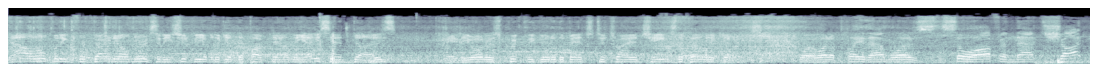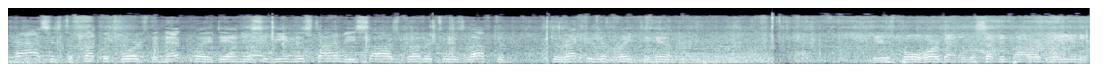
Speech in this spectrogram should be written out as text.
Now opening for Darnell Nurse, and he should be able to get the puck down the ice, and does. And the orders quickly go to the bench to try and change the penalty killers. Boy, what a play that was. So often that shot pass is deflected towards the net play. Daniel Sedin this time he saw his brother to his left and directed it right to him. Here's Bo Horvat on the second power play unit.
